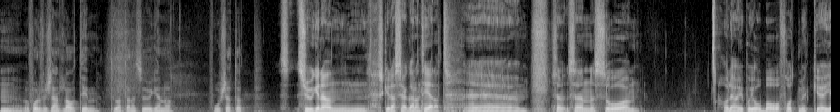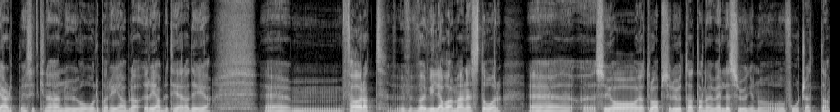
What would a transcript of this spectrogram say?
Mm. Eh, vad får du för känsla av Tim? Tror du att han är sugen att fortsätta upp? Sugen är han, skulle jag säga garanterat. Eh, sen, sen, så håller han ju på att jobba och fått mycket hjälp med sitt knä nu och håller på att rehabilitera det. Eh, för att vilja vara med nästa år. Eh, så jag, jag, tror absolut att han är väldigt sugen att, att fortsätta.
